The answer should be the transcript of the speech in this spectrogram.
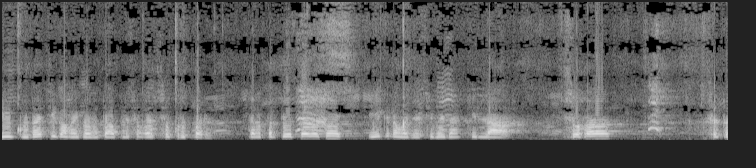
एक गुणांची कमाई करून आपल्या संघात सुखरूप परत त्याला प्रत्युत्तर होतो एक नंबर शिबेदान किल्ला सोह सतत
